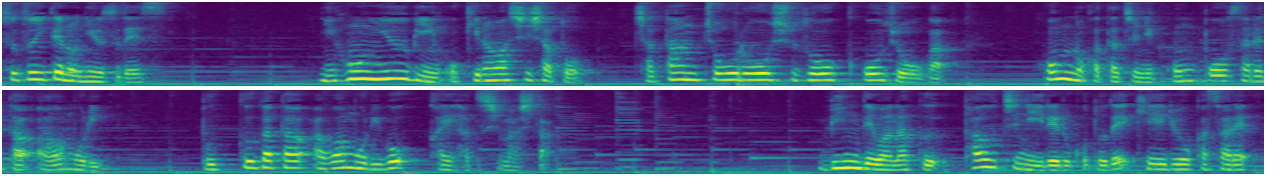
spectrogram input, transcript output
続いてのニュースです。日本郵便沖縄支社と茶炭長老酒造工場が本の形に梱包された泡盛ブック型泡盛を開発しました。瓶ではなくパウチに入れることで軽量化され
